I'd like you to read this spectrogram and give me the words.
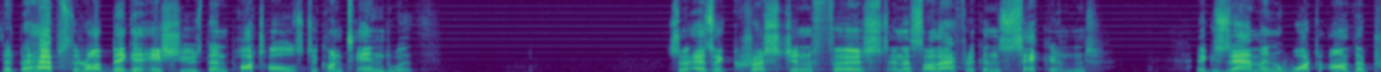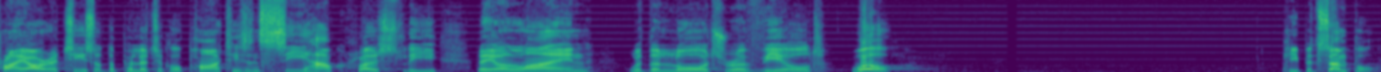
That perhaps there are bigger issues than potholes to contend with. So, as a Christian first and a South African second, examine what are the priorities of the political parties and see how closely they align with the Lord's revealed will. Keep it simple.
